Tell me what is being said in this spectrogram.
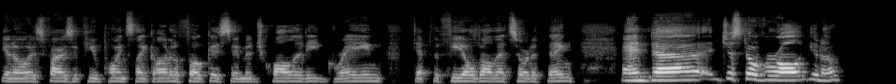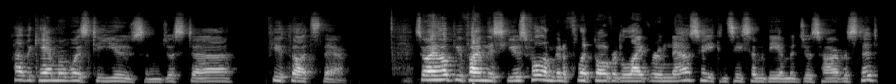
you know, as far as a few points like autofocus, image quality, grain, depth of field, all that sort of thing. And uh, just overall, you know, how the camera was to use and just uh, a few thoughts there. So I hope you find this useful. I'm going to flip over to Lightroom now so you can see some of the images harvested.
